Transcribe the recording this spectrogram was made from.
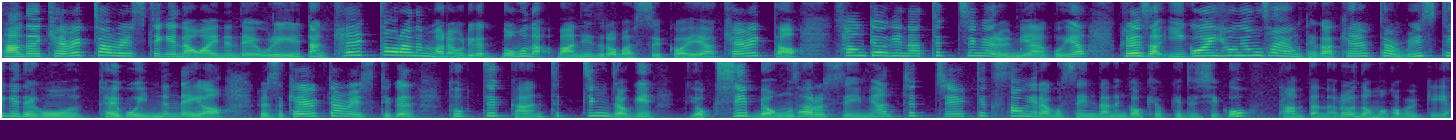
다음 단어 characteristic이 나와 있는데 우리 일단 캐릭터라는 말은 우리가 너무나 많이 들어봤을 거예요. 캐릭터, 성격이나 특징을 의미하고요. 그래서 이거의 형용사 형태가 characteristic이 되고, 되고 있는데요. 그래서 characteristic은 독특한, 특징적인, 역시 명사로 쓰이면 특질, 특성이라고 쓰인다는 거 기억해 두시고 다음 단어로 넘어가 볼게요.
